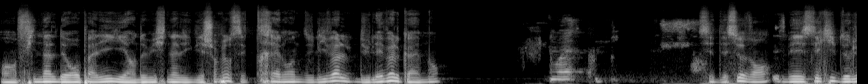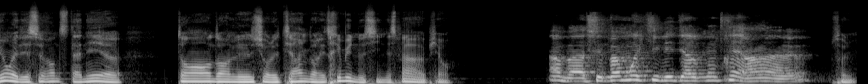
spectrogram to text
en finale d'Europa League et en demi-finale de Ligue des Champions. C'est très loin du level, du level quand même, non? Ouais. C'est décevant. Mais cette équipe de Lyon est décevante cette année, euh, tant dans le, sur le terrain que dans les tribunes aussi, n'est-ce pas, Pierrot? Ah bah, c'est pas moi qui vais dire le contraire. Hein. euh. Absolument.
